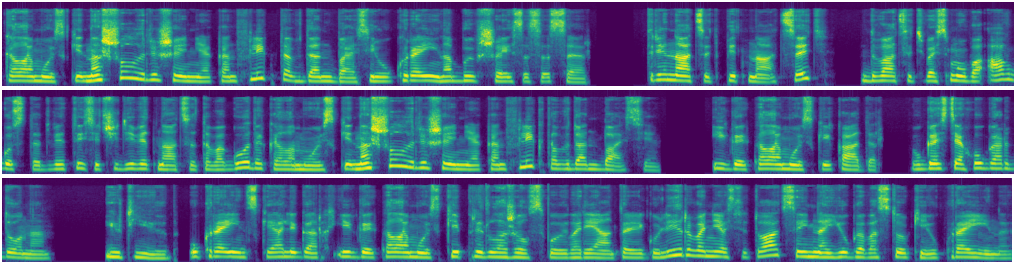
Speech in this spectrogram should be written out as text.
Коломойский нашел решение конфликта в Донбассе и Украина бывшая СССР. 13.15, 28 августа 2019 года Коломойский нашел решение конфликта в Донбассе. Игорь Коломойский кадр, в гостях у Гордона. YouTube. Украинский олигарх Игорь Коломойский предложил свой вариант регулирования ситуации на юго-востоке Украины.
